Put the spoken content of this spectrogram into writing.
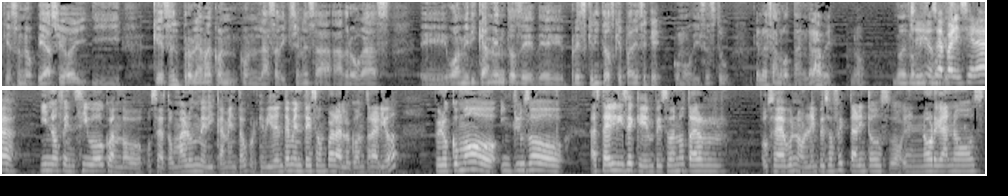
que es un opiáceo y, y que es el problema con, con las adicciones a drogas eh, o a medicamentos de, de prescritos, que parece que, como dices tú, que no es algo tan grave, ¿no? No es lo Sí, mismo o sea, que- pareciera inofensivo cuando, o sea, tomar un medicamento, porque evidentemente son para lo contrario, pero como incluso hasta él dice que empezó a notar, o sea, bueno, le empezó a afectar en todos, en órganos,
